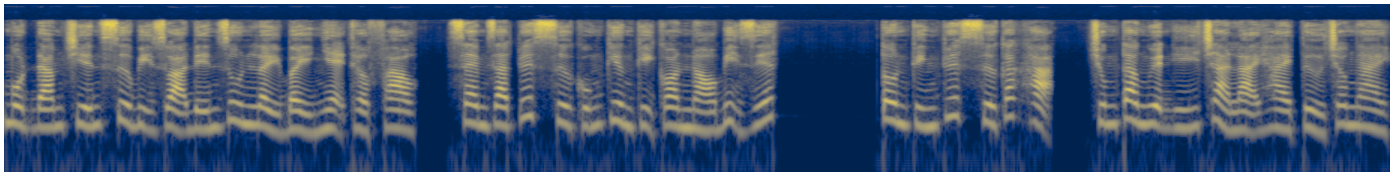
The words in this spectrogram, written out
Một đám chiến sư bị dọa đến run lẩy bẩy nhẹ thở phào, xem ra tuyết sư cũng kiêng kỵ con nó bị giết. Tôn kính tuyết sư các hạ, chúng ta nguyện ý trả lại hài tử cho ngài,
